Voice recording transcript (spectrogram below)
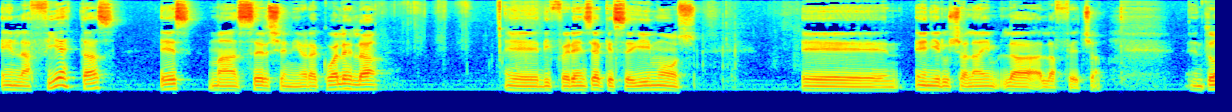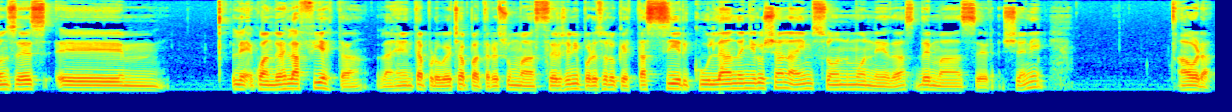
En las fiestas es maaser sheni. Ahora, ¿cuál es la eh, diferencia que seguimos eh, en Jerusalén la, la, fecha? Entonces, eh, cuando es la fiesta, la gente aprovecha para traer su Maaser Sheni, por eso lo que está circulando en Jerusalén son monedas de Maaser Sheni. Ahora,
